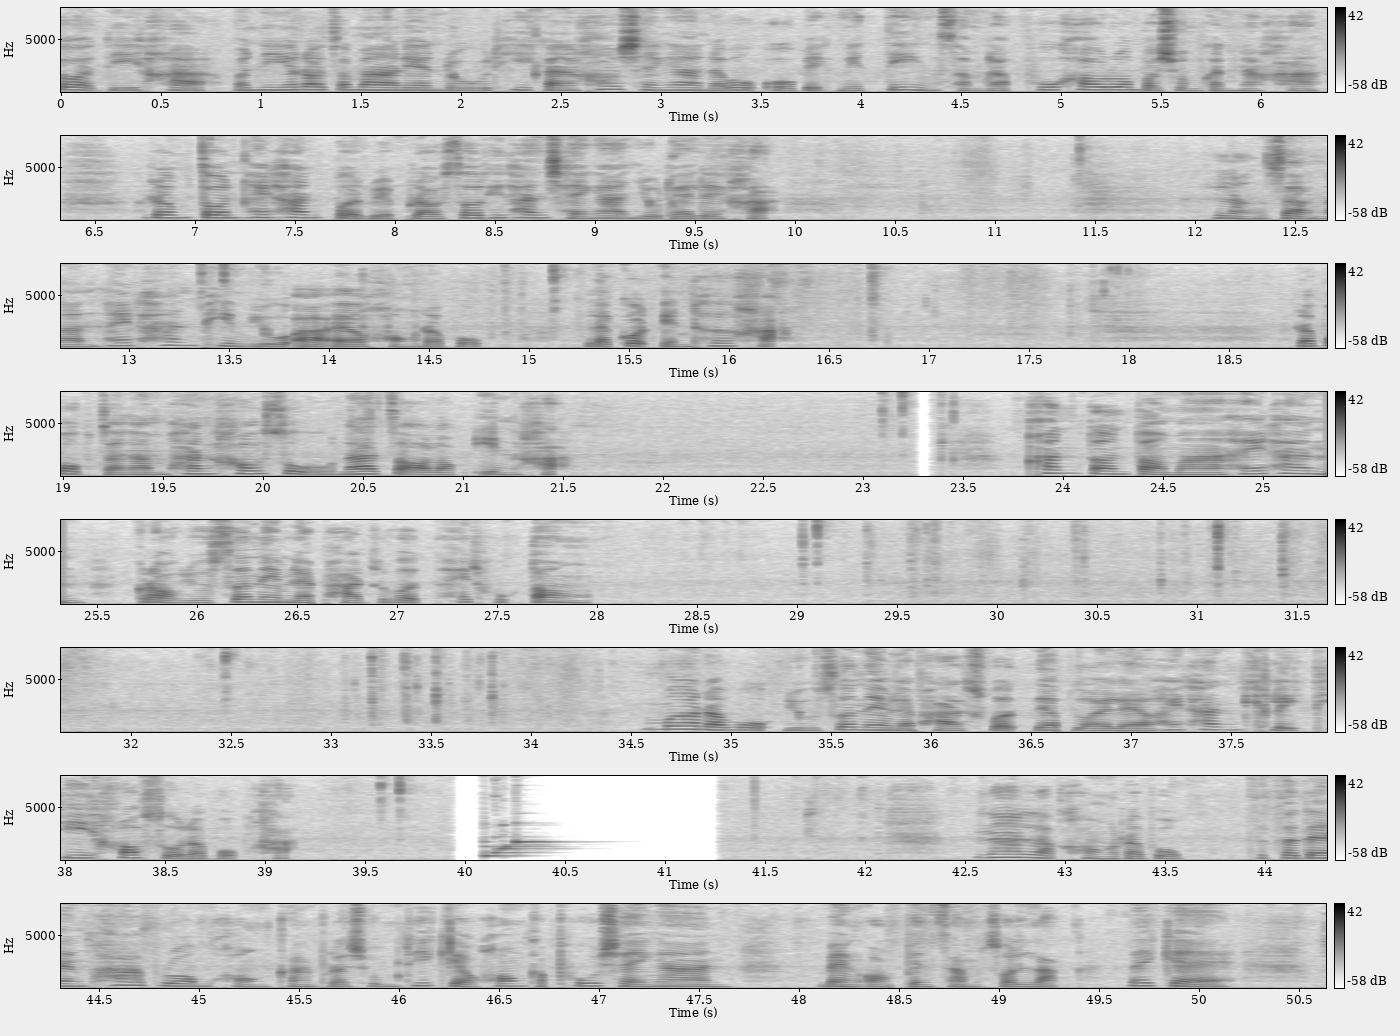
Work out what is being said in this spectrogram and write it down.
สวัสดีค่ะ วันนี้เราจะมาเรียนรู้วิธีการเข้าใช้งานระบบ OBEX Meeting สำหรับผู้เข้าร่วมประชุมกันนะคะ เริ่มต้นให้ท่านเปิดเว็บเบราว์เซอร์ที่ท่านใช้งานอยู่ได้เลยค่ะ หลังจากนั้นให้ท่านพิมพ์ URL ของระบบ และกด Enter ค่ะ ระบบจะนำท่านเข้าสู่หน้าจอล็อกอินค่ะ ขั้นตอนต่อมาให้ท่านกรอก Username และ Password ให้ถูกต้อง เมื่อระบุ Username และ Password เรียบร้อยแล้ว ให้ท่านคลิกที่เข้าสู่ระบบค่ะ หน้าหลักของระบบจะแสดงภาพรวมของการประชุมที่เกี่ยวข้องกับผู้ใช้งาน แบ่งออกเป็น 3 ส่วนหลัก ได้แก่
